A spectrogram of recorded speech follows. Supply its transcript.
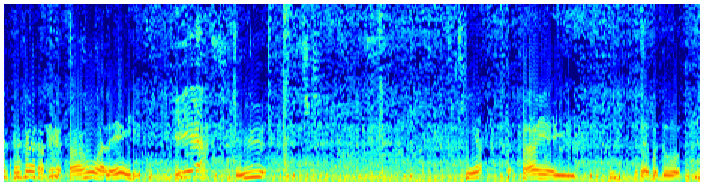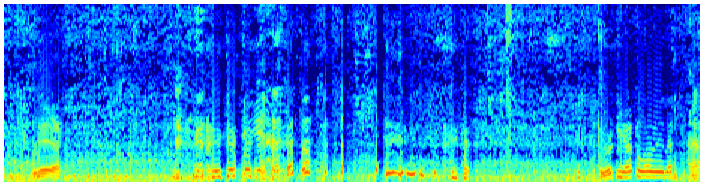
હા હું હાલે એ? ઈ. એ બધું લે. રોટી હાટું આવે એલા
